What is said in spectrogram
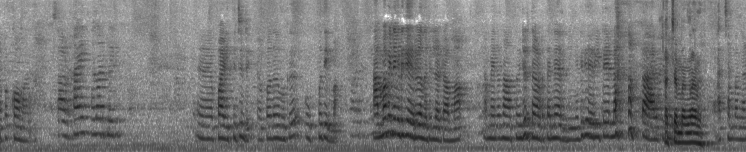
അപ്പൊ കോമാങ്ങ ഹായ് അത് പഴുത്തിട്ടുണ്ട് അപ്പോൾ അത് നമുക്ക് ഉപ്പ് തിരുമാം അമ്മ പിന്നെ ഇങ്ങോട്ട് കയറി വന്നിട്ടില്ല കേട്ടോ അമ്മ അമ്മേന്റെ നാത്തുവിന്റെ അടുത്ത് അവിടെ തന്നെ ഇറങ്ങി ഇങ്ങോട്ട് കയറിയിട്ടല്ല അച്ചമ്പങ്ങളാണ്. അച്ചമ്പങ്ങൾ.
